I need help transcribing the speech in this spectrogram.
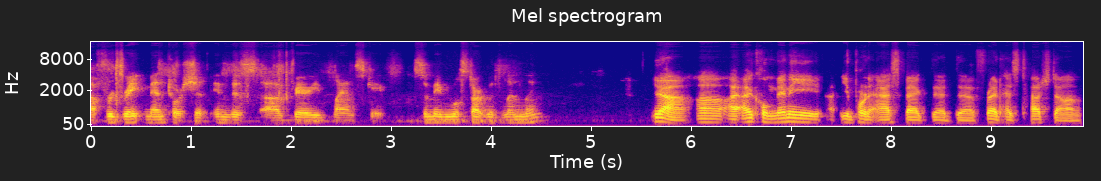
uh, for great mentorship in this uh, varied landscape. So maybe we'll start with Lin Lin. Yeah, uh, I echo many important aspects that uh, Fred has touched on.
